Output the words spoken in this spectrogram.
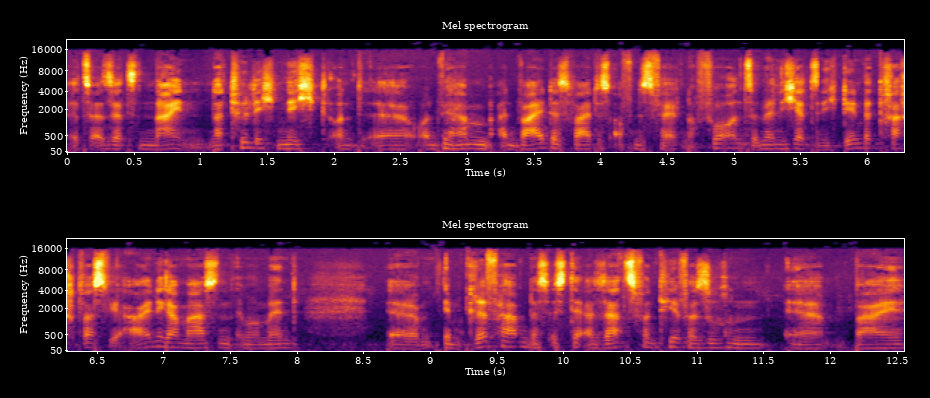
äh, zu ersetzen? Nein, natürlich nicht. Und, äh, und wir haben ein weites, weites offenes Feld noch vor uns. Und wenn ich jetzt nicht den betrachte, was wir einigermaßen im Moment äh, im Griff haben, das ist der Ersatz von Tierversuchen äh, bei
